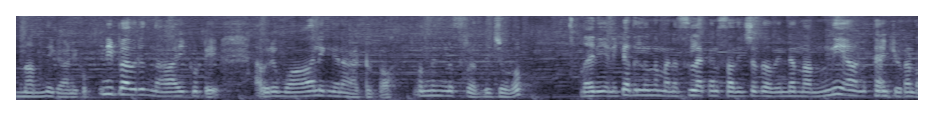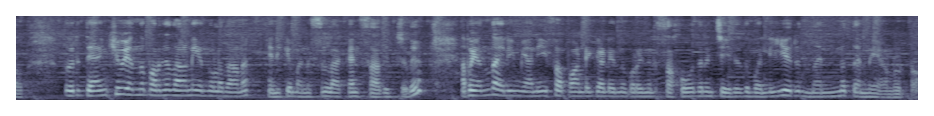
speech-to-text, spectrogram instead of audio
നന്ദി കാണിക്കും. ഇനിയിപ്പോൾ അവർ നായ്ക്കുട്ടി അവർ വാലിങ്ങനെ ആട്ടുട്ടോ. ഒന്ന് നിങ്ങൾ ശ്രദ്ധിച്ചോളൂ. അതായത് എനിക്കതിൽ നിന്ന് മനസ്സിലാക്കാൻ സാധിച്ചത് അതിന്റെ നന്ദിയാണ്. താങ്ക് യു കണ്ടോ? ഒരു താങ്ക് യു എന്ന് പറഞ്ഞതാണ് എന്നുള്ളതാണ് എനിക്ക് മനസ്സിലാക്കാൻ സാധിച്ചത്. അപ്പോൾ എന്തായാലും അനീഫ പാണ്ടിക്കാട് എന്ന് പറയുന്നൊരു സഹോദരൻ ചെയ്തത് വലിയൊരു നന്മ തന്നെയാണ് കേട്ടോ.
